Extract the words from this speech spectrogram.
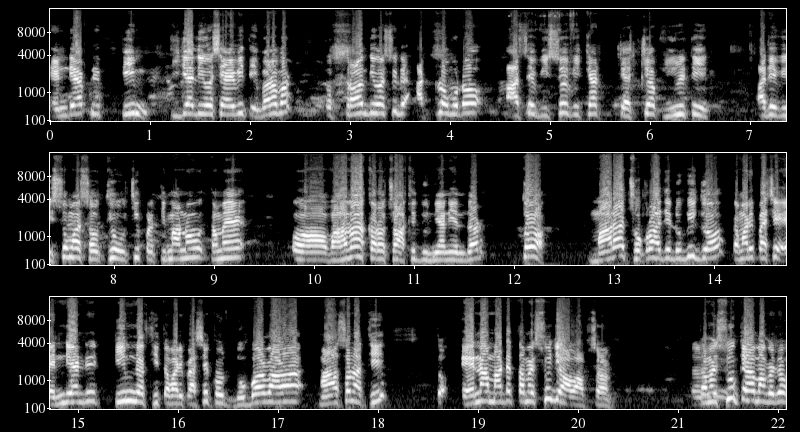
એનડીએફની ટીમ ત્રીજા દિવસે આવી હતી બરાબર? તો ત્રણ દિવસ સુધી આટલો મોટો આજે વિશ્વ વિખ્યાત સ્ટેચ્યુ ઓફ યુનિટી આજે વિશ્વમાં સૌથી ઊંચી પ્રતિમાનો તમે વાહવા વાહવાહ કરો છો આખી દુનિયાની અંદર. તો મારા છોકરો આજે ડૂબી ગયો તમારી પાસે એનડીઆરની ટીમ નથી તમારી પાસે કોઈ ડૂબવાવાળા માણસો નથી તો એના માટે તમે શું જવાબ આપશો? તમે શું કહેવા માંગો છો?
